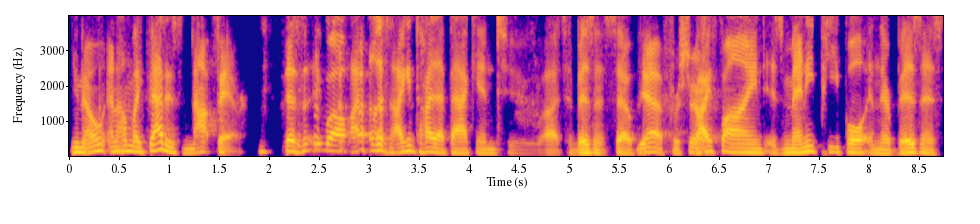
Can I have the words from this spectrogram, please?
you know. And I'm like, that is not fair. There's, well, I, listen, I can tie that back into uh, to business. So yeah, for sure. I find as many people in their business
